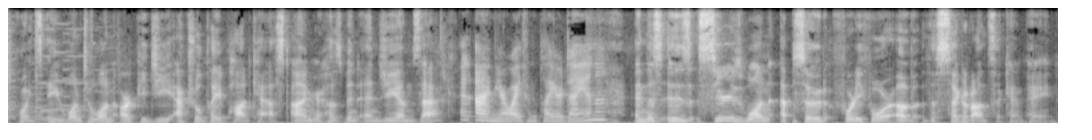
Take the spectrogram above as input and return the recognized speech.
Hello, and welcome to Heartpoints, a one to one RPG actual play podcast. I'm your husband and GM, Zach, And I'm your wife and player, Diana. and this is Series 1, Episode 44 of the Seguranza campaign.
